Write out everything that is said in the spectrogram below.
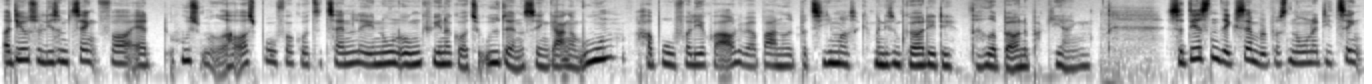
Og det er jo så ligesom tænkt for, at husmøder har også brug for at gå til tandlæge. Nogle unge kvinder går til uddannelse en gang om ugen, har brug for lige at kunne aflevere barnet et par timer, så kan man ligesom gøre det i det, der hedder børneparkeringen. Så det er sådan et eksempel på sådan nogle af de ting,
